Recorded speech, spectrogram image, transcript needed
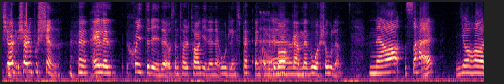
Kör, kör du på känn? Eller skiter i det och sen tar du tag i det när odlingspeppen kommer tillbaka Ehm. med vårsolen? Nja, så här. Jag har...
